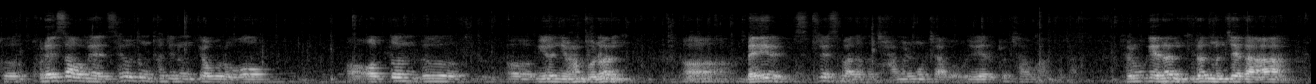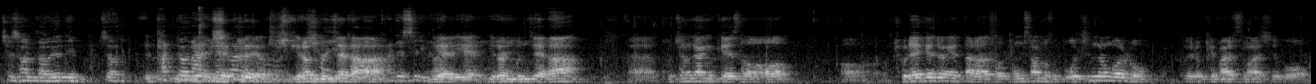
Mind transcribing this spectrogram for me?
그 고래 싸움에 새우등 터지는 격으로 어, 어떤 그 어, 위원님 한 분은 어, 매일 스트레스 받아서 잠을 못 자고 의회를 쫓아오고 합니다. 결국에는 이런 문제가 죄송합니다 의원님 저 답변할 예, 예, 시간을 그래요. 이런 문제가 다 됐으니까 예, 예, 이런 문제가 어, 구청장님께서 어, 조례 개정에 따라서 동사무소 못 짓는 걸로 이렇게 말씀하시고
